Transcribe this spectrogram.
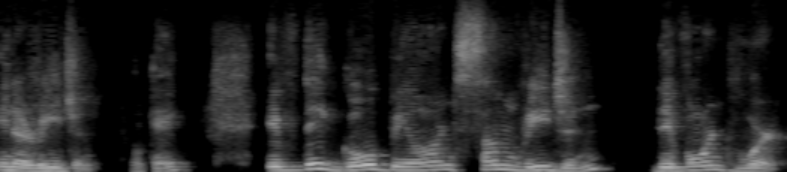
in a region. Okay, if they go beyond some region, they won't work.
